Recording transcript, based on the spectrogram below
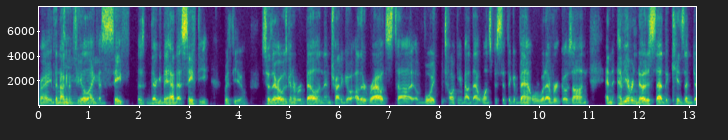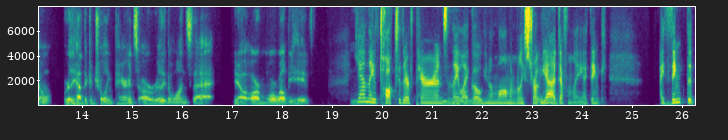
right? They're not going to feel like a Mhm. safe. They're they have that safety with you. So they're always going to rebel and then try to go other routes to avoid talking about that one specific event or whatever goes on. And have you ever noticed that the kids that don't really have the controlling parents are really the ones that, you know, are more well behaved? Yeah, and they talk to their parents and they like Mhm. go, you know, mom, I'm really struggling. Yeah, definitely. I think I think that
